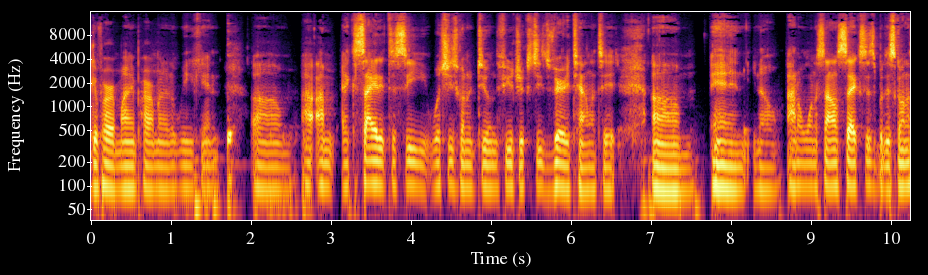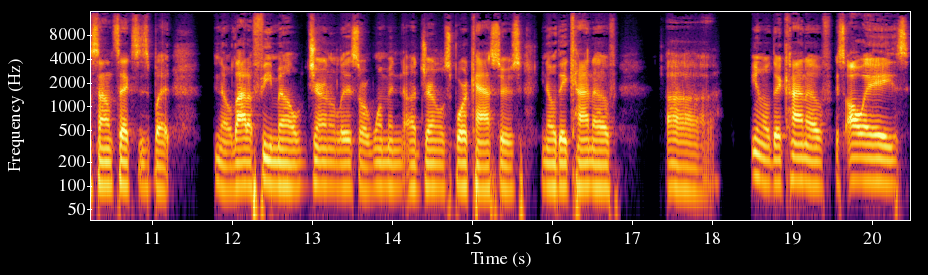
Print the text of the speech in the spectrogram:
give her my empowerment of the week, and um, I, I'm excited to see what she's going to do in the future because she's very talented. Um, and you know, I don't want to sound sexist, but it's going to sound sexist, but you know, a lot of female journalists or women uh, journalists, sportcasters, you know, they kind of, uh, you know, they're kind of, it's always,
